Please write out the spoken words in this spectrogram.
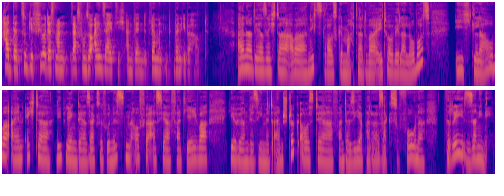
hat dazu geführt, dass man Saxophon so einseitig anwendet, wenn man, wenn überhaupt. Einer, der sich da aber nichts draus gemacht hat, war Eitor Villa-Lobos. Ich glaube, ein echter Liebling der Saxophonisten, auch für Asja Fatjeva. Hier hören wir sie mit einem Stück aus der Fantasia para Saxophona, Tres Anime.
